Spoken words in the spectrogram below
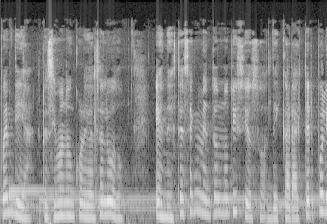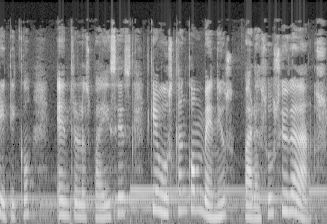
Buen día, reciban un cordial saludo. En este segmento noticioso de carácter político entre los países que buscan convenios para sus ciudadanos.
